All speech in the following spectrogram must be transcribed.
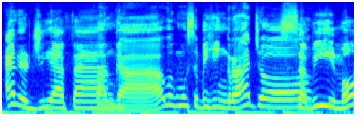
Energy FM. Pangga, wag mong sabihing radyo. Sabihin mo.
